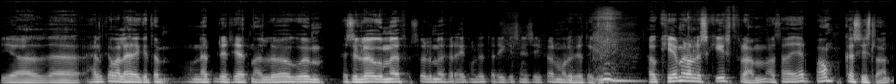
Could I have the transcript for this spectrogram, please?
því að uh, Helga Vala hefði geta, nefnir hérna lögum, þessi lögum með, sölum með fyrir eignum hluta ríkisins í fjármálafyrirtækjum, mm. þá kemur alveg skýrt fram að það er bankasíslan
